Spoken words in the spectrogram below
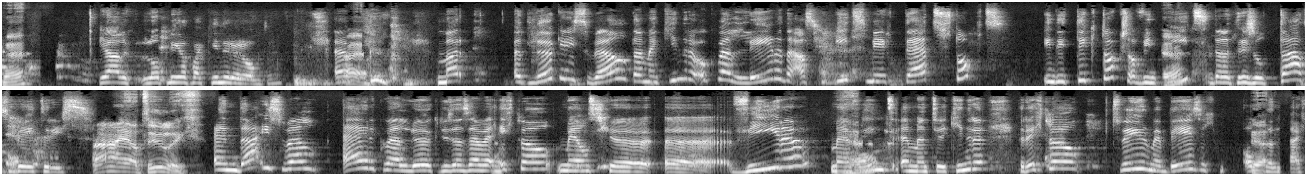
Ja. Ja, er loopt niet nog wat kinderen rond. Hè. Eh, Ah, ja. Maar het leuke is wel dat mijn kinderen ook wel leren dat als je iets meer tijd stopt in die TikToks of in Ja? iets, dat het resultaat beter is. Ah ja, tuurlijk. En dat is wel eigenlijk wel leuk. Dus dan zijn wij echt wel met ons gevieren, mijn Ja. vriend en mijn twee kinderen, er echt wel twee uur mee bezig op Ja. een dag.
